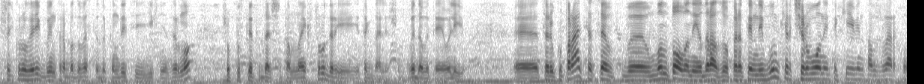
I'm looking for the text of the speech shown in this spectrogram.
Сушать круглий рік, бо їм треба довести до кондиції їхнє зерно, щоб пустити далі там, на екструдер і, і так далі, щоб видавити олію. Е, Це рекуперація, це вмонтований одразу оперативний бункер, червоний такий він там зверху.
